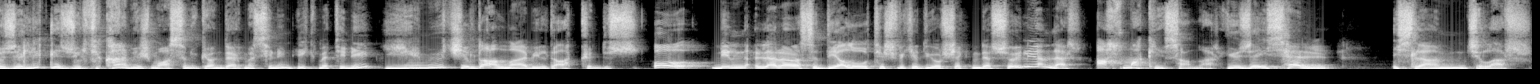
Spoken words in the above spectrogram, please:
özellikle Zülfikar mecmuasını göndermesinin hikmetini 23 yılda anlayabildi Akgündüz. O dinler arası diyaloğu teşvik ediyor şeklinde söyleyenler ahmak insanlar, yüzeysel İslamcılar.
